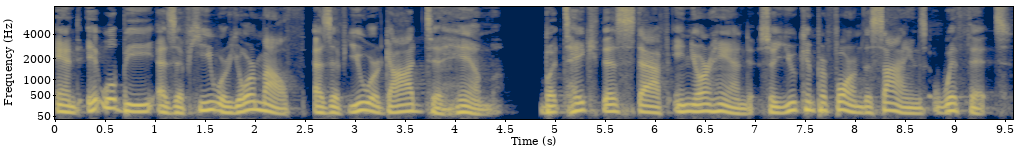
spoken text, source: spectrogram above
and it will be as if he were your mouth as if you were God to him. But take this staff in your hand so you can perform the signs with it.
